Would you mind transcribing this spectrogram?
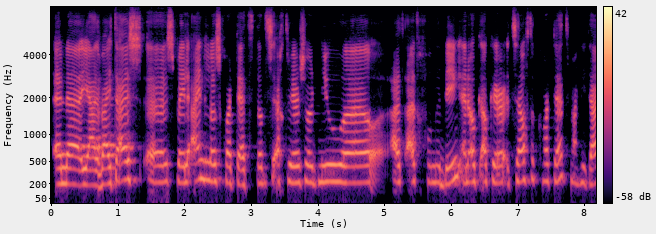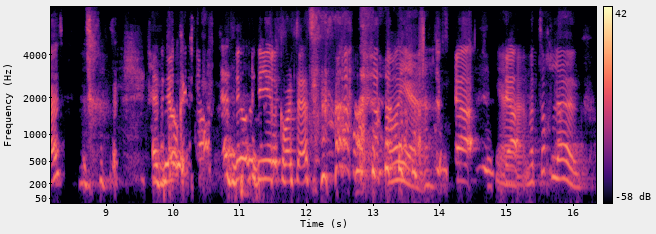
En uh, ja, wij thuis uh, spelen eindeloos kwartet. Dat is echt weer een soort nieuw uh, uit, uitgevonden ding. En ook elke keer hetzelfde kwartet, maakt niet uit. het, wilde, het wilde dierenkwartet. oh ja. ja. ja. Ja, maar toch leuk.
